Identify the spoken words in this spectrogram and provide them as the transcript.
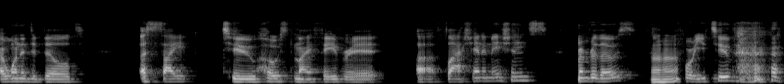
i wanted to build a site to host my favorite uh, Flash animations. Remember those uh-huh. for YouTube?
